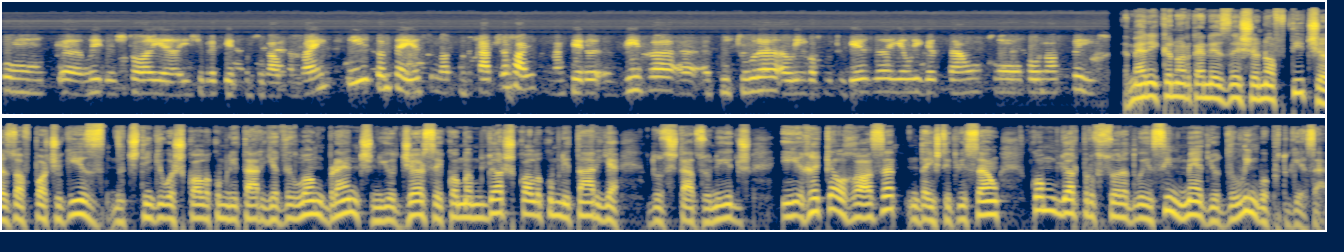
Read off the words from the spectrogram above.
com uh, História e Geografia de Portugal também. E, portanto, é esse o nosso mercado de trabalho manter viva a, a cultura, a língua portuguesa e a ligação com, com o nosso país. American Organization of Teachers of Portuguese distinguiu a escola comunitária de Long Branch, New Jersey, como a melhor escola comunitária dos Estados Unidos e Raquel Rosa, da instituição, como melhor professora do ensino médio de língua portuguesa.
